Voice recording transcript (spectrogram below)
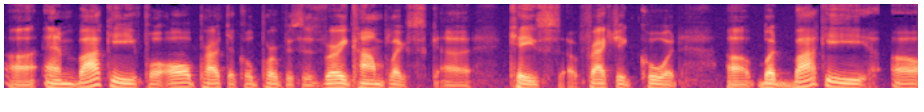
Uh, and Bakke, for all practical purposes, very complex uh, case, fractured court. Uh, but Bakke uh,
